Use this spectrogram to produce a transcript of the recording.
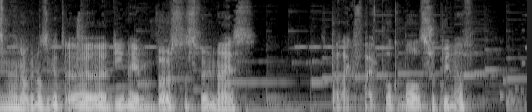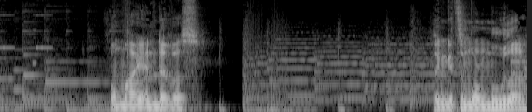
And we can also get uh, DNA reversers, very nice. Buy like 5 Pokeballs, should be enough. For my endeavors. Then get some more moolah.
